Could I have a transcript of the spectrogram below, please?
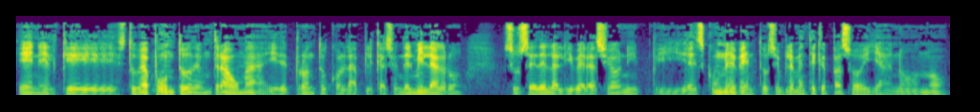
en el que estuve a punto de un trauma y de pronto con la aplicación del milagro sucede la liberación y, y es como un evento simplemente que pasó y ya no no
